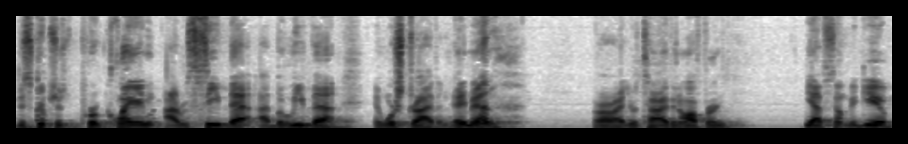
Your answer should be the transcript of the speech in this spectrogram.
the, scriptures proclaim. I receive that. I believe that. And we're striving. Amen? All right, your tithe and offering. You have something to give.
